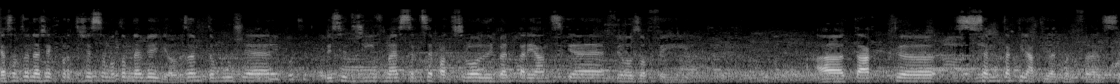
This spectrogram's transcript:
Já jsem to neřekl, protože jsem o tom nevěděl. Vzhledem k tomu, že když si dřív mé srdce patřilo libertariánské filozofii, tak eh, jsem taky na téhle konferenci.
